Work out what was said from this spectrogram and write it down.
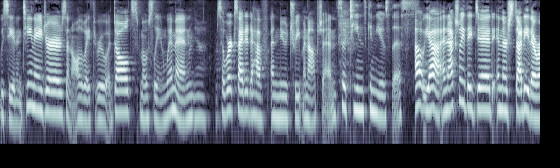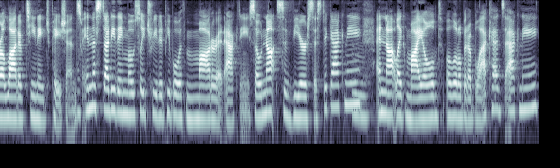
we see it in teenagers and all the way through adults, mostly in women. Yeah. So we're excited to have a new treatment option. So teens can use this. Oh, yeah. And actually, they did in their study, there were a lot of teenage patients. In the study, they mostly treated people with moderate acne. So, not severe cystic acne mm. and not like mild, a little bit of blackheads acne.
